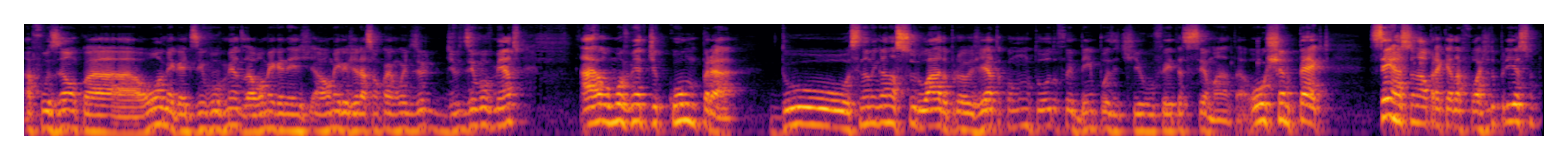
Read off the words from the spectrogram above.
a fusão com a Ômega Desenvolvimentos, a Ômega, a Ômega Geração com a Ômega Desenvolvimentos, o movimento de compra do, se não me engano, a Suruá, do projeto como um todo, foi bem positivo feito essa semana. Tá? Ocean Pact, sem racional para queda forte do preço,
